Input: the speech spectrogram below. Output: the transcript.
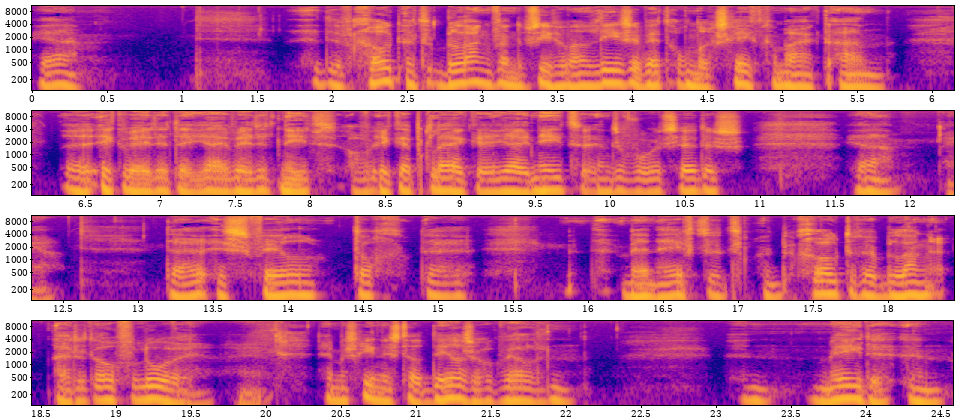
ja, de groot, het belang van de psychoanalyse werd ondergeschikt gemaakt aan eh, ik weet het en jij weet het niet. Of ik heb gelijk en jij niet, enzovoorts. Hè. Dus ja, ja. daar is veel toch. Daar, men heeft het, grotere belang uit het oog verloren. En misschien is dat deels ook wel een, een mede een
